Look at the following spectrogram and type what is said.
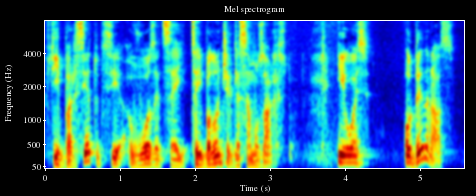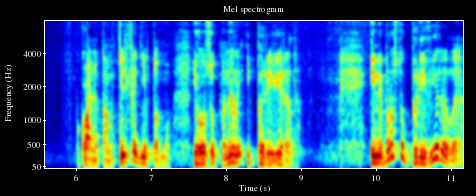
в тій барсетоці возить цей, цей балончик для самозахисту. І ось один раз буквально там кілька днів тому, його зупинили і перевірили. І не просто перевірили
